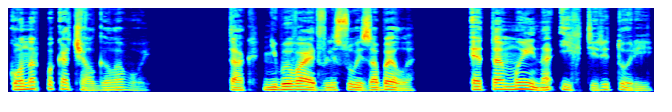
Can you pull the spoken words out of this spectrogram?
Конор покачал головой. «Так не бывает в лесу, Изабелла. Это мы на их территории.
